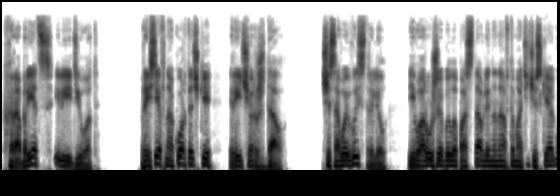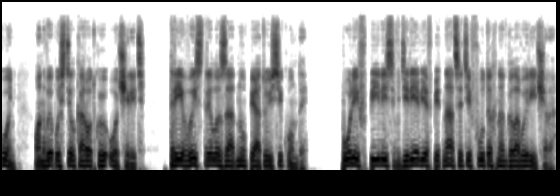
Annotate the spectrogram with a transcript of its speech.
Храбрец или идиот? Присев на корточки, Ричард ждал. Часовой выстрелил, его оружие было поставлено на автоматический огонь, он выпустил короткую очередь. Три выстрела за одну пятую секунды. Пули впились в деревья в 15 футах над головой Ричера.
